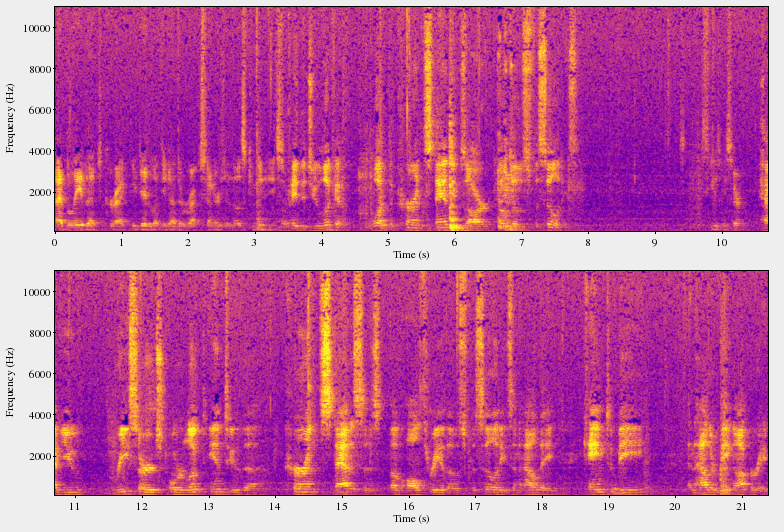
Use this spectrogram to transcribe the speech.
I, I believe that's correct. We did look at other rec centers in those communities. Okay, did you look at what the current standings are of those facilities? Excuse me, sir? Have you researched or looked into the current statuses of all three of those facilities and how they came to be and how they're being operated?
